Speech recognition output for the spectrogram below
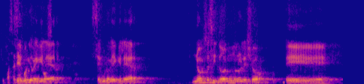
Que pasaría seguro que hay que cosa. leer. Seguro que hay que leer. No sé si todo el mundo lo leyó. Eh,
